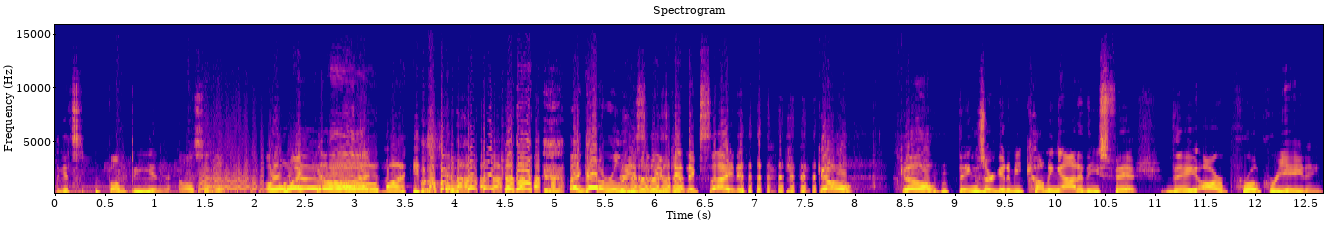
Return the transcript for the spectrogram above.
it gets bumpy and also the, oh my God! Oh, money. I gotta release him. He's getting excited. Go, go. Things are gonna be coming out of these fish. They are procreating.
